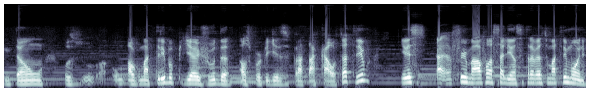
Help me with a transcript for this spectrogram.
Então, os... alguma tribo pedia ajuda aos portugueses para atacar outra tribo e eles é, firmavam essa aliança através do matrimônio.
